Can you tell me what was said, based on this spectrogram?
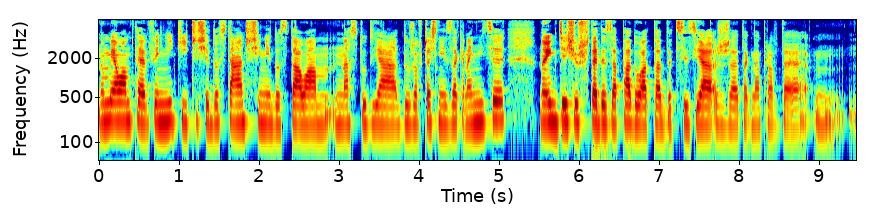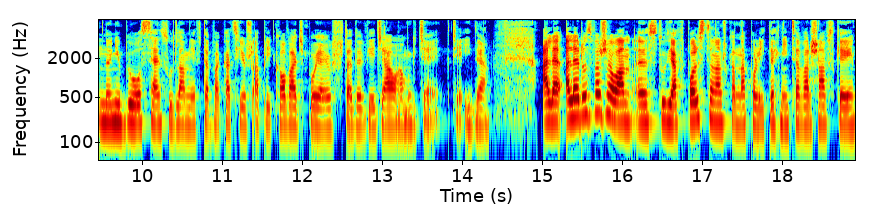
no miałam te wyniki, czy się dostałam, czy się nie dostałam na studia dużo wcześniej z zagranicy. No i gdzieś już wtedy zapadła ta decyzja, że tak naprawdę mm, no nie było sensu dla mnie w te wakacje już aplikować, bo ja już wtedy wiedziałam, gdzie, gdzie idę. Ale, ale rozważałam y, studia w Polsce, na przykład na Politechnice Warszawskiej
